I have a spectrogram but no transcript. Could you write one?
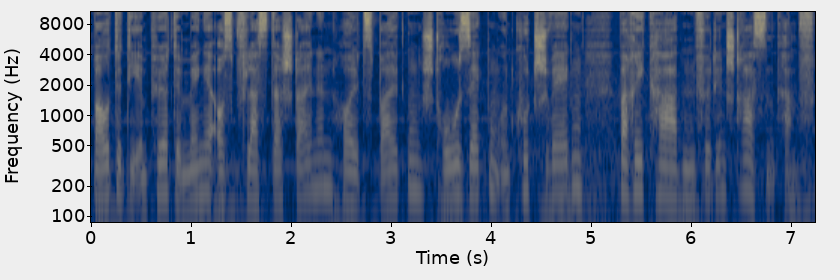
baute die empörte Menge aus Pflastersteinen, Holzbalken, Strohsäcken und Kutschwägen Barrikaden für den Straßenkampf.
